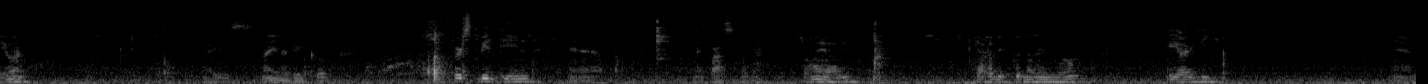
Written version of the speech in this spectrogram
Ayun. Ayos. Nailagay ko. First bid in. Ayan. Naipasok ko na. So ngayon, kakabit ko na rin yung ARD. Ayan.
